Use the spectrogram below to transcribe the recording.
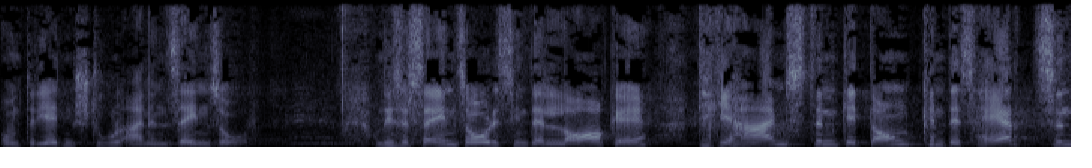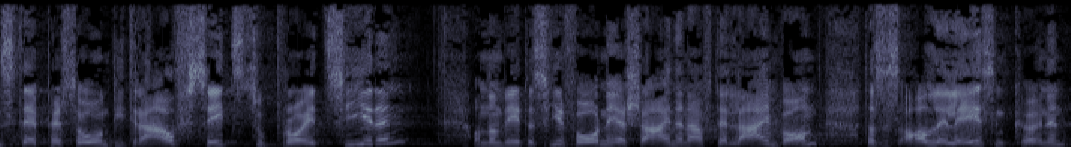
unter jedem Stuhl einen Sensor. Und dieser Sensor ist in der Lage, die geheimsten Gedanken des Herzens der Person, die drauf sitzt, zu projizieren. Und dann wird es hier vorne erscheinen auf der Leinwand, dass es alle lesen können.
